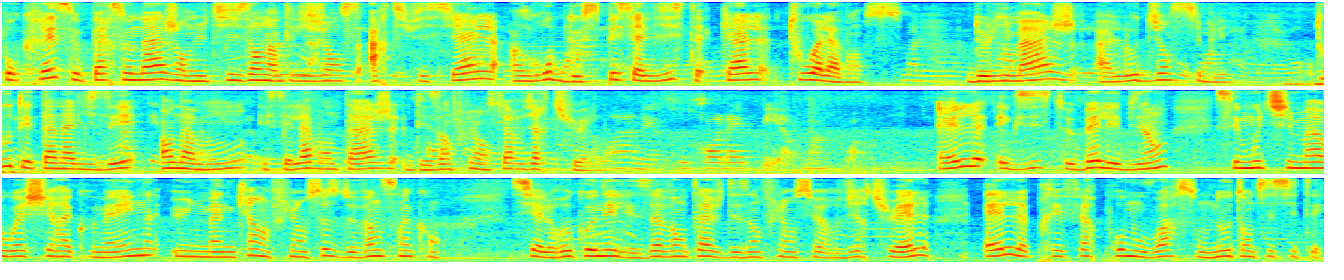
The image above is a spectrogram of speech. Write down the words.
Pour créer ce personnage en utilisant l'intelligence artificielle, un groupe de spécialistes cale tout à l'avance, de l'image à l'audience ciblée. Tout est analysé en amont et c'est l'avantage des influenceurs virtuels. Elle existe bel et bien, c'est Muchima Washirakomein, une mannequin influenceuse de 25 ans. Si elle reconnaît les avantages des influenceurs virtuels, elle préfère promouvoir son authenticité.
